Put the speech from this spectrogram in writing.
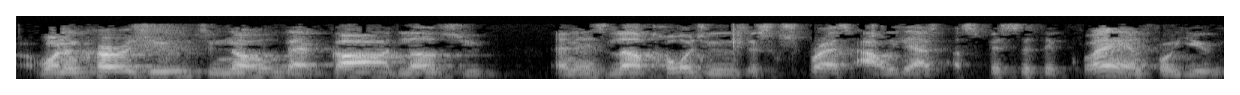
I want to encourage you to know that God loves you and his love towards you is expressed how he has a specific plan for you.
